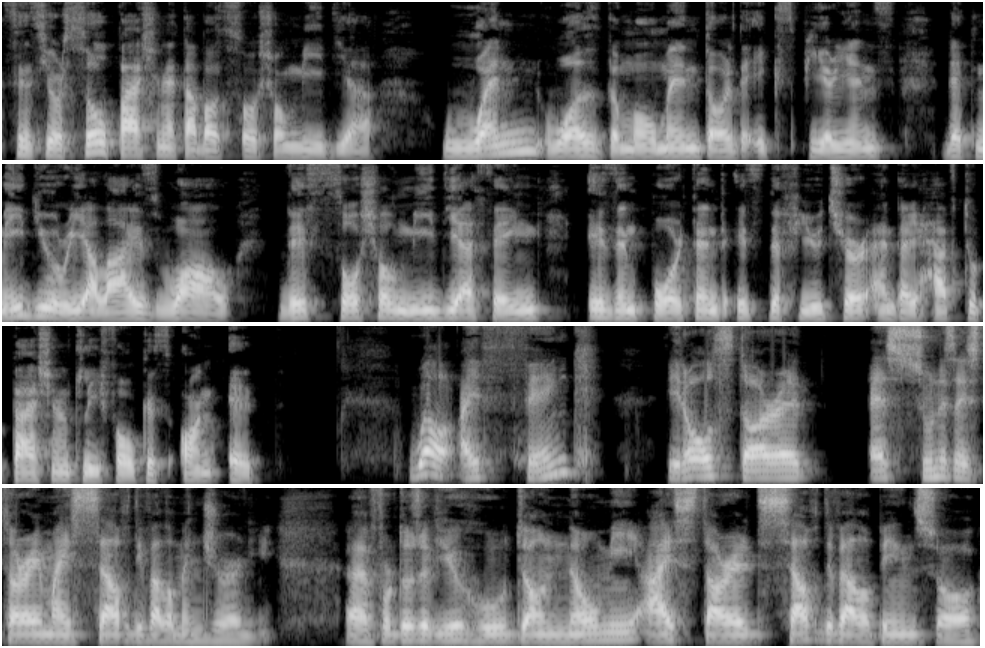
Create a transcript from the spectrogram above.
since you're so passionate about social media, when was the moment or the experience that made you realize, wow, this social media thing is important, it's the future, and I have to passionately focus on it? Well, I think it all started as soon as I started my self development journey. Uh, for those of you who don't know me, I started self developing, so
